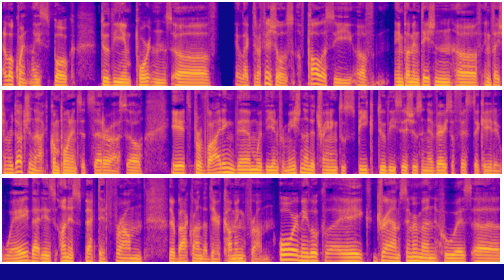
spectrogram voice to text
eloquently spoke to the importance of elected officials, of policy, of implementation of Inflation Reduction Act components, etc. So it's providing them with the information and the training to speak to these issues in a very sophisticated way that is unexpected from their background that they're coming from. Or it may look like Graham Zimmerman, who is a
